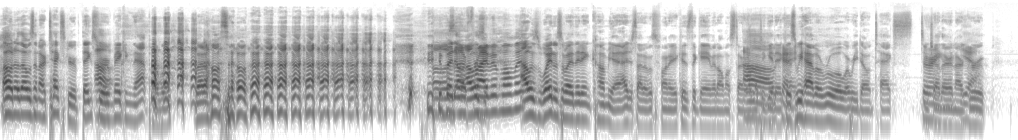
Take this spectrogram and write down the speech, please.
Oh no, that was in our text group. Thanks for Oh. making that public. but also, Oh, But was no, that a I was- private moment? I was waiting for somebody and they didn't come yet. I just thought it was funny because the game had almost started Oh, you get it. Because we have a rule where we don't text During- each other in our yeah. group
